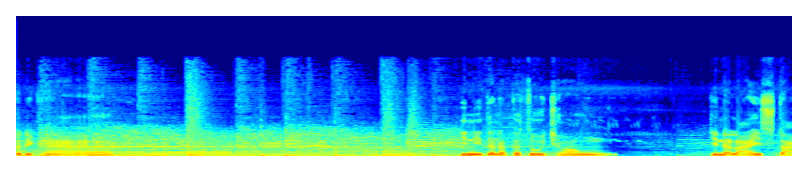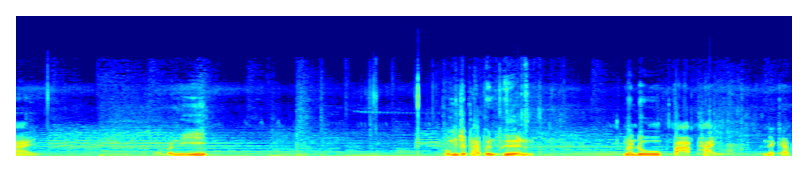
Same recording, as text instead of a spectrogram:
สวัสดีครับ ยินดีต้อนรับเข้าสู่ช่องจินดาไลฟ์สไตล์วันนี้ ผมจะพาเพื่อนๆ มาดูป่าไผ่นะครับ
